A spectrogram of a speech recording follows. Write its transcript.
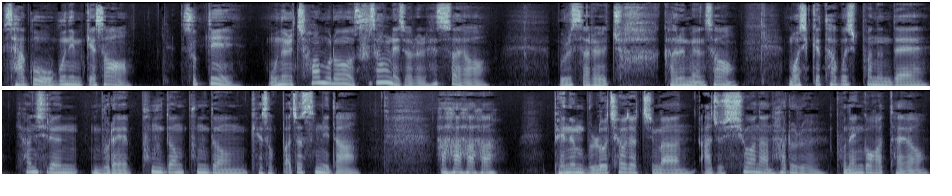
4959님께서 숲디 오늘 처음으로 수상 레저를 했어요. 물살을 쫙 가르면서 멋있게 타고 싶었는데 현실은 물에 풍덩풍덩 계속 빠졌습니다. 하하하하. 배는 물로 채워졌지만 아주 시원한 하루를 보낸 것 같아요.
